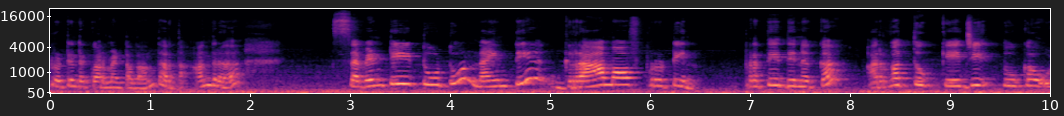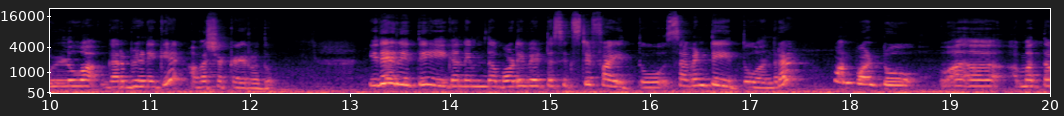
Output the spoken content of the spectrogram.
ಪ್ರೋಟೀನ್ ರಿಕ್ವೈರ್ಮೆಂಟ್ ಅದ ಅಂತ ಅರ್ಥ. ಅಂದ್ರೆ seventy two to ninety gram of protein ಪ್ರತಿ ದಿನಕ್ಕೆ ಅರವತ್ತು ಕೆ ಜಿ ತೂಕ ಉಳ್ಳುವ ಗರ್ಭಿಣಿಗೆ ಅವಶ್ಯಕ ಇರೋದು. ಇದೇ ರೀತಿ ಈಗ ನಿಮ್ದು ಬಾಡಿ ವೇಟ್ ಸಿಕ್ಸ್ಟಿ ಫೈವ್ ಇತ್ತು ಸೆವೆಂಟಿ ಇತ್ತು ಅಂದರೆ ಒನ್ ಪಾಯಿಂಟ್ ಟು ಮತ್ತು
